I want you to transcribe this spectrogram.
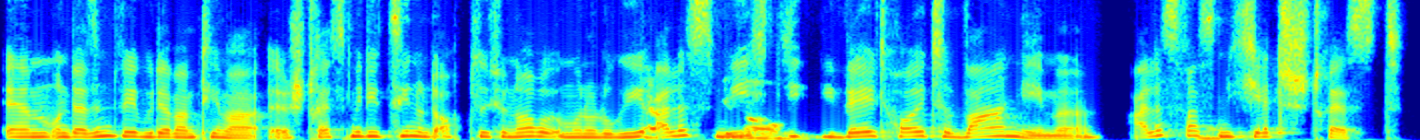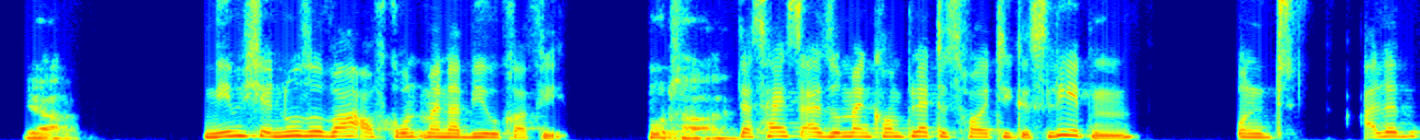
ähm, und da sind wir wieder beim Thema äh, Stressmedizin und auch Psychoneuroimmunologie. Alles, wie genau. ich die, die Welt heute wahrnehme, alles, was mich jetzt stresst, ja. nehme ich ja nur so wahr aufgrund meiner Biografie. Total. Das heißt also, mein komplettes heutiges Leben und alle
